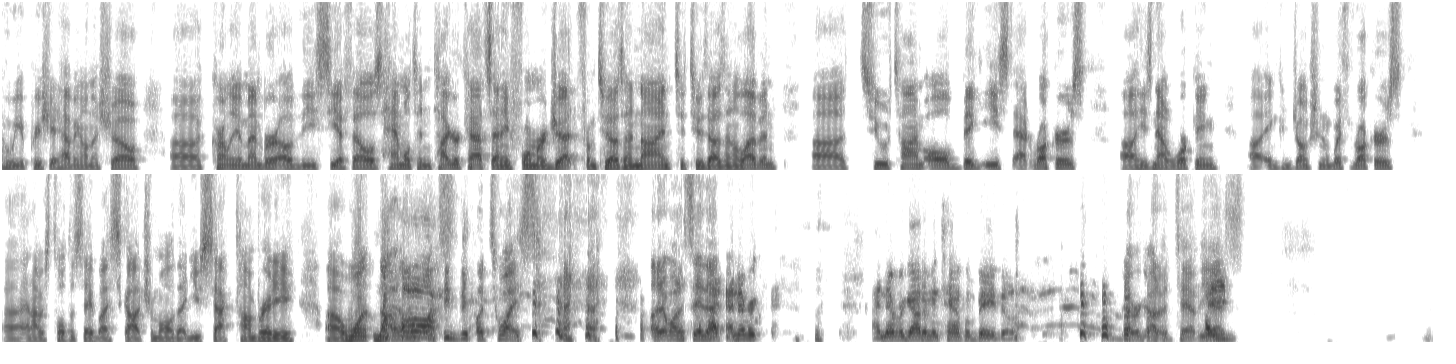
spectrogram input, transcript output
who we appreciate having on the show. Uh, currently a member of the CFL's Hamilton Tiger Cats and a former Jet from 2009 to 2011. Uh, two-time All Big East at Rutgers. Uh, he's now working uh, in conjunction with Rutgers. Uh, and I was told to say by Scott Jamal that you sacked Tom Brady uh, one, not only Oh, once, but twice. I don't want to say that. I, I never, I never got him in Tampa Bay though. Never got a tap. How you- Yes.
